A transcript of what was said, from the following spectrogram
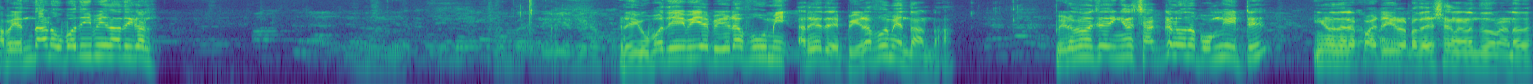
അപ്പോൾ എന്താണ് ഉപദ്വീപീയ നദികൾ? ഉപദ്വീപീയ പീഠഭൂമി. അറിയാതെ പീഠഭൂമി എന്താണ്ടാ? പീഠഭൂമി വെച്ചാൽ ഇങ്ങനെ ശക്കളൊന്ന് പൊങ്ങിയിട്ട് ഇങ്ങനെ നിരപ്പാറ്റിക്കുന്ന പ്രദേശങ്ങളാണ് എന്ന് പറയുന്നത്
